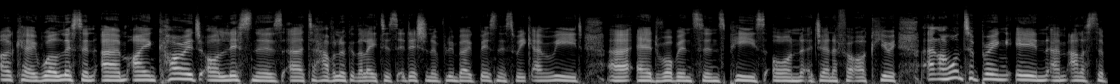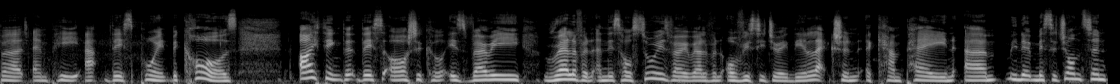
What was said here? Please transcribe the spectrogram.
Okay, well, listen, um, I encourage our listeners uh, to have a look at the latest edition of Bloomberg Business Week and read uh, Ed Robinson's piece on Jennifer Arcuri. And I want to bring in um, Alistair Burt, MP, at this point because I think that this article is very relevant, and this whole story is very relevant, obviously, during the election campaign. Um, you know, Mr. Johnson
